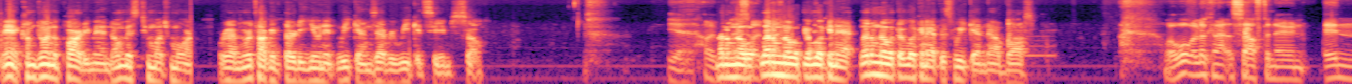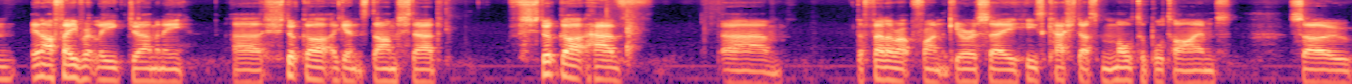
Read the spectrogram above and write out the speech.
man, come join the party, man. Don't miss too much more. We're having, we're talking 30 unit weekends every week, it seems. So Yeah. let them know. Let them know what they're looking at. Let them know what they're looking at this weekend now, boss. Well, what we're looking at this afternoon in in our favorite league, Germany, uh, Stuttgart against Darmstadt. Stuttgart have um, the fella up front, Guirassy. He's cashed us multiple times, so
